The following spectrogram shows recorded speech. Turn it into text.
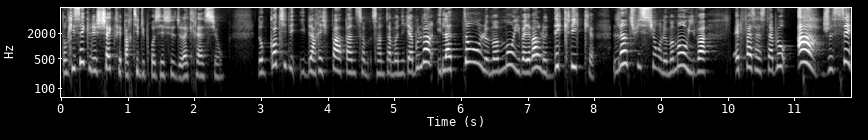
Donc il sait que l'échec fait partie du processus de la création. Donc quand il n'arrive pas à peindre Santa Monica Boulevard, il attend le moment où il va y avoir le déclic, l'intuition, le moment où il va être face à ce tableau. Ah, je sais.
